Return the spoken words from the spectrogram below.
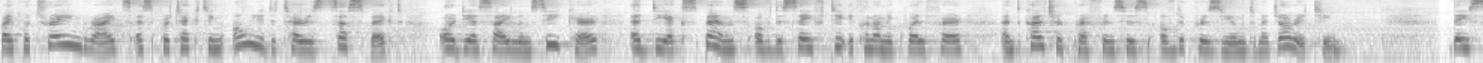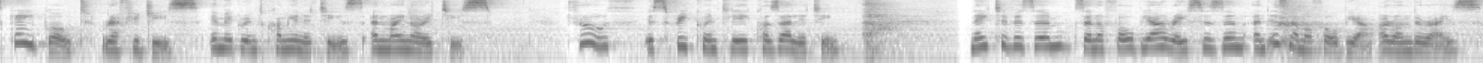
by portraying rights as protecting only the terrorist suspect or the asylum seeker at the expense of the safety, economic welfare, and cultural preferences of the presumed majority. They scapegoat refugees, immigrant communities, and minorities. Truth is frequently causality. Nativism, xenophobia, racism, and Islamophobia are on the rise.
